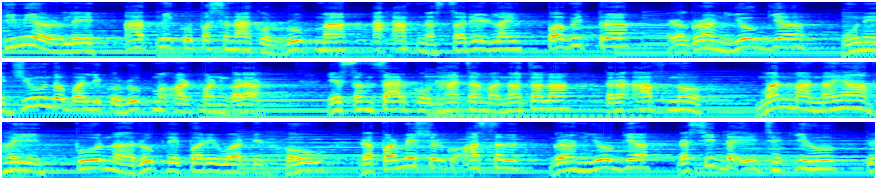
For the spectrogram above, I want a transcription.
तिमीहरूले आत्मिक उपासनाको रूपमा आफ्ना शरीरलाई पवित्र र ग्रहण योग्य हुने जिउँदो बलिको रूपमा अर्पण गर। यस संसारको ढाँचामा नचल तर आफ्नो मनमा नयाँ भई पूर्ण रूपले परिवर्तित हौ र परमेश्वरको असल ग्रहण योग्य र सिद्ध इच्छा के हो त्यो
